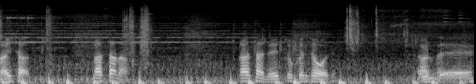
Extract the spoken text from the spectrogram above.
나이샷 라사나 라사 내쪽 근처거든? 안 돼.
